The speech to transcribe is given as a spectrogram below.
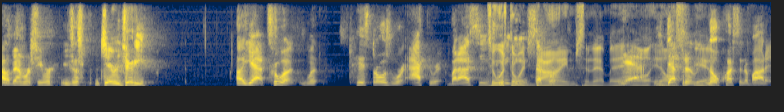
Alabama receiver, you just Jerry Jeudy. Uh, yeah, Tua. His throws were accurate, but I see Tua was Jeudy throwing dimes in that man. Yeah, all- definitely. yeah. No question about it.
